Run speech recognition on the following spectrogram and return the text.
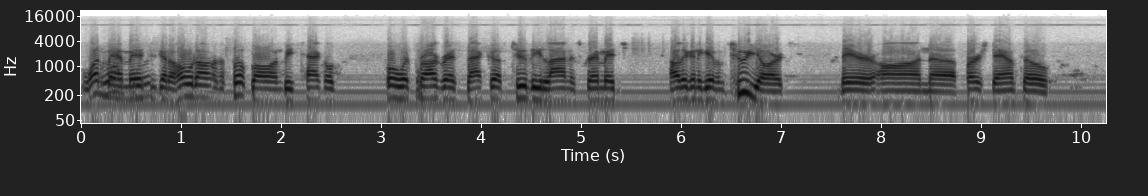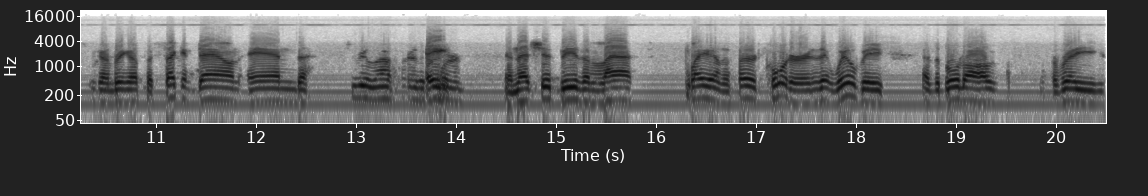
one man miss. He's going to hold on to the football and be tackled forward progress back up to the line of scrimmage. Oh, they're going to give him two yards there on uh, first down. So we're going to bring up a second down and Should be the last play of the eight. quarter. And that should be the last play of the third quarter, and it will be as the Bulldogs are really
